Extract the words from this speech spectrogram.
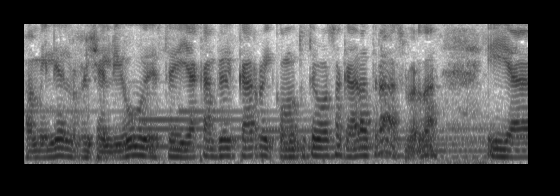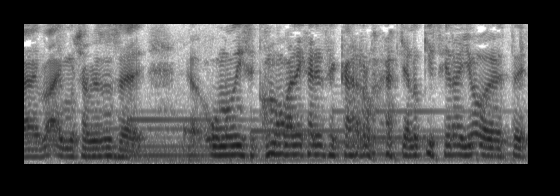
familia del Richelieu este ya cambió el carro y cómo tú te vas a quedar atrás verdad y hay muchas veces eh, uno dice, ¿cómo va a dejar ese carro? ya lo quisiera yo, este,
